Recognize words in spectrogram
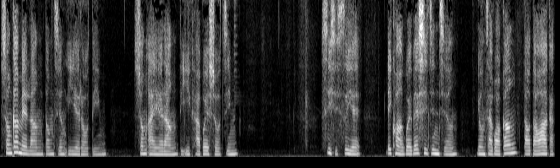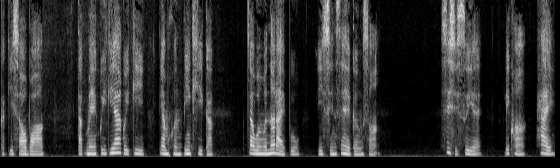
伤感的人同情伊的路程，相爱的人伫伊脚尾烧金。四十岁的，你看月要死进前，用十外工偷偷啊甲家己消磨，逐暝规矩啊规矩，踮云边起角，才稳稳啊来步，伊新生的光线。四十岁的，你看海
